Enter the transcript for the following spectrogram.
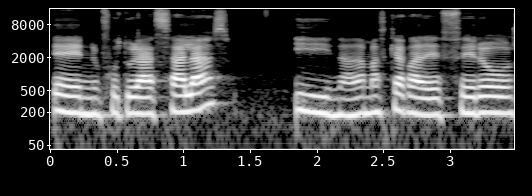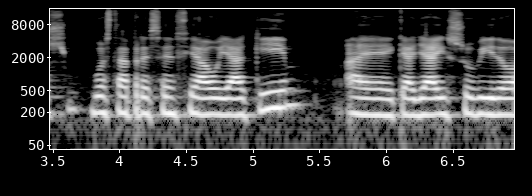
en futuras salas. Y nada más que agradeceros vuestra presencia hoy aquí, eh, que hayáis subido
